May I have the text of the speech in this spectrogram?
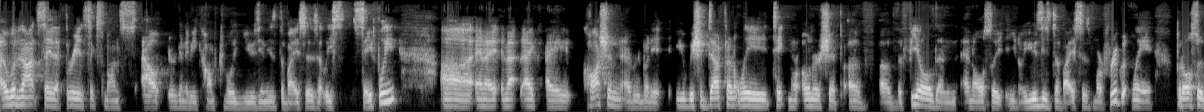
I would not say that 3 to 6 months out you're going to be comfortable using these devices at least safely. Uh, and I and I, I caution everybody you, we should definitely take more ownership of of the field and and also you know use these devices more frequently but also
